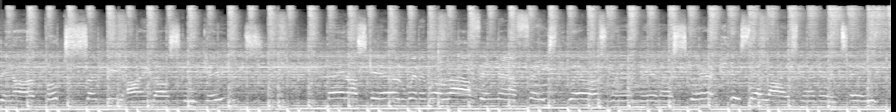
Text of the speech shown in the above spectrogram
In our books and behind our school gates. Men are scared, women will laugh in their face. Whereas women are scared, it's their lives will take.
